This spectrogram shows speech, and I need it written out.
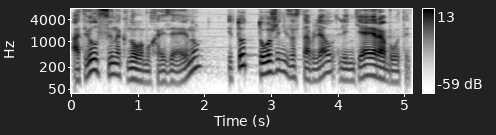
Отвел сына к новому хозяину, и тот тоже не заставлял лентяя работать.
